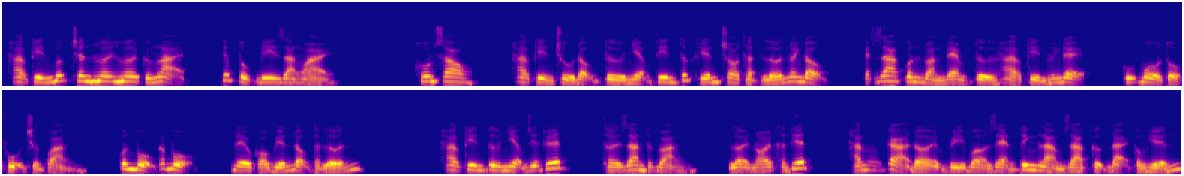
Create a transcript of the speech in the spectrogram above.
Hà Kình bước chân hơi hơi cứng lại, tiếp tục đi ra ngoài. Hôm sau, Hà Kình chủ động từ nhiệm tin tức khiến cho thật lớn oanh động, cách ra quân đoàn đem từ Hà Kình huynh đệ, cụ mồ tổ phụ trưởng quản, quân bộ các bộ, đều có biến động thật lớn. Hà Kình từ nhiệm diễn thuyết, thời gian thực đoạn, lời nói khẩn thiết, hắn cả đời vì bờ rẻn tinh làm ra cực đại công hiến,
